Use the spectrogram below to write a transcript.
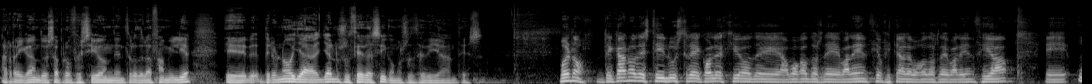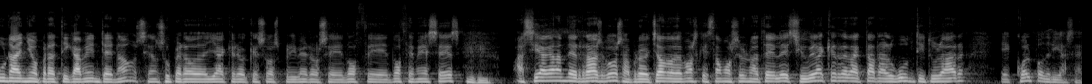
arraigando esa profesión dentro de la familia, pero no, ya, ya no sucede así como sucedía antes. Bueno, decano de este ilustre Colegio de Abogados de Valencia, oficial de Abogados de Valencia, eh, un año prácticamente, ¿no? Se han superado ya creo que esos primeros 12, eh, meses. Así a grandes rasgos, aprovechando además que estamos en una tele, si hubiera que redactar algún titular, eh, ¿cuál podría ser?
